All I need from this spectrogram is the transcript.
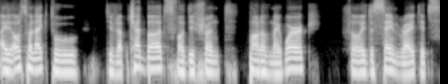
I also like to develop chatbots for different part of my work. So it's the same, right? It's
